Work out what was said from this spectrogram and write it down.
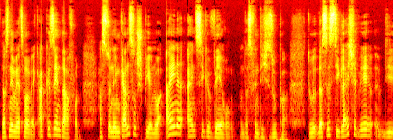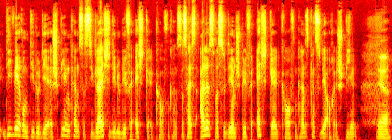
Das nehmen wir jetzt mal weg. Abgesehen davon hast du in dem ganzen Spiel nur eine einzige Währung und das finde ich super. Du, das ist die gleiche Währung, die, die Währung, die du dir erspielen kannst, ist die gleiche, die du dir für Echtgeld kaufen kannst. Das heißt, alles, was du dir im Spiel für Echtgeld kaufen kannst, kannst du dir auch erspielen. Ja. Yeah.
